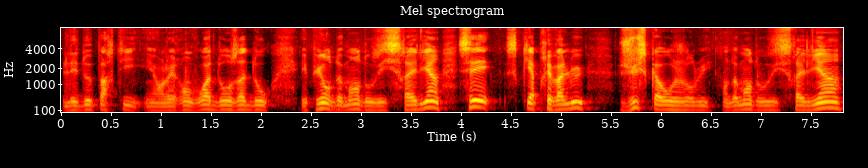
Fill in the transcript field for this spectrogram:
les deux parties et on les renvoie dos à dos. Et puis on demande aux Israéliens, c'est ce qui a prévalu jusqu'à aujourd'hui. On demande aux Israéliens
